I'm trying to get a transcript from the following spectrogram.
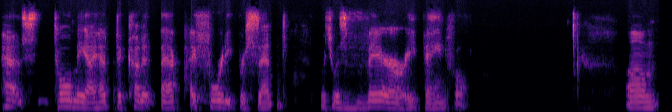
has told me I had to cut it back by 40%, which was very painful. Um,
